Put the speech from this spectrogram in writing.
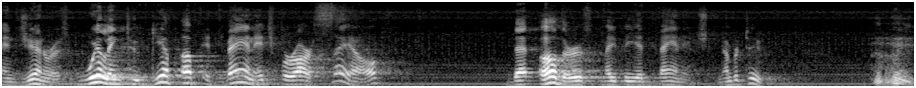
and generous, willing to give up advantage for ourselves that others may be advantaged. Number two,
